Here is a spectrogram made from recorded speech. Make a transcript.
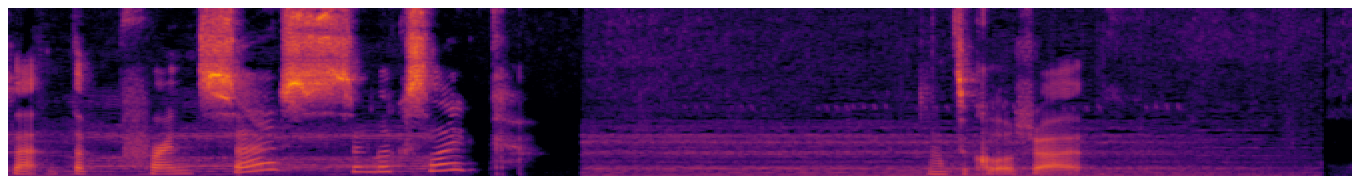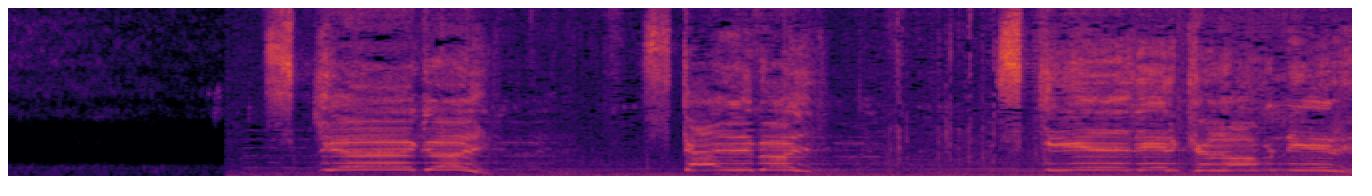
Is that the princess? It looks like. That's a cool shot. Skjøgel! Skalvel! Skilder klovner!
